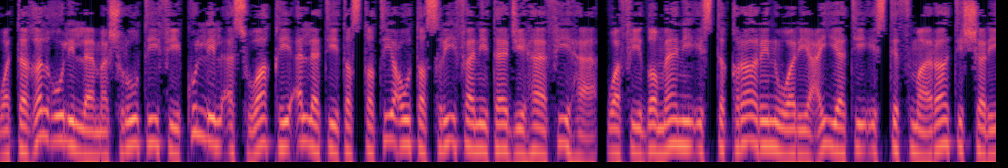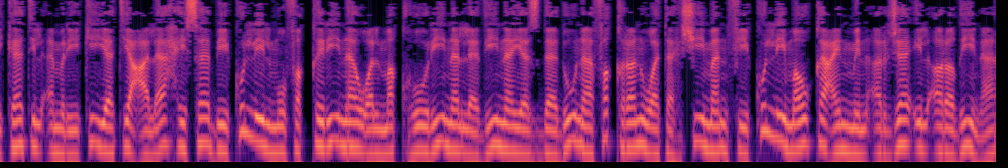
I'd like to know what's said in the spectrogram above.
والتغلغل اللامشروط في كل الأسواق التي تستطيع تصريف نتاجها فيها، وفي ضمان استقرار ورعية استثمارات الشركات الأمريكية على حساب كل المفقرين والمقهورين الذين يزدادون فقرا وتهشيما في كل موقع من أرجاء الأراضين،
